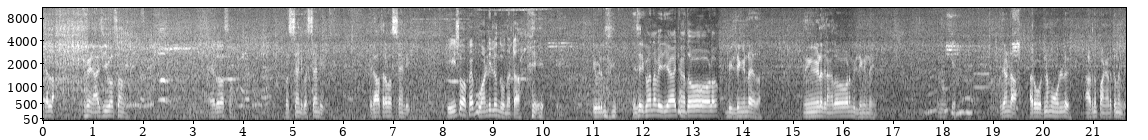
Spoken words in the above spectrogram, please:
ഇതല്ല. ഞാൻ ഈ ബസ്സാണ്. ഏത് ബസ്സാണ് bus stand bus stand. Pilathara bus stand. ഈ ഷോപ്പേ പോകാണ്ടില്ലെന്ന് തോന്നട്ടാ ഇവിടുന്ന് ശരിക്കും പറഞ്ഞാൽ വരിയായിട്ട് അങ്ങത്തോളം ബിൽഡിംഗ് ഉണ്ടായതാ. നീളത്തിൽ അങ്ങത്തോളം ബിൽഡിംഗ് ഉണ്ടായി. ഇതുണ്ടാ ആ റോഡിന്റെ മുകളിൽ അവിടുന്ന് പണിയെടുക്കുന്നുണ്ട്.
